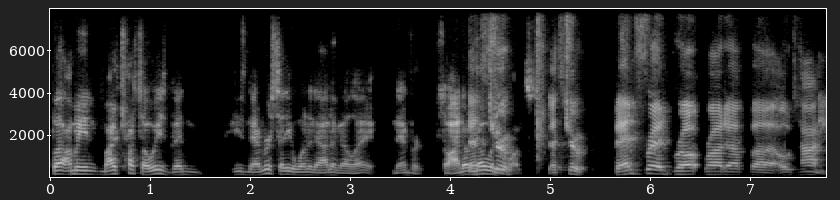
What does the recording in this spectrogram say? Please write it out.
But I mean, Mike Trout's always been. He's never said he wanted out of L.A. Never. So I don't That's know what true. he wants. That's true. Ben Fred brought brought up uh, Ohtani.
